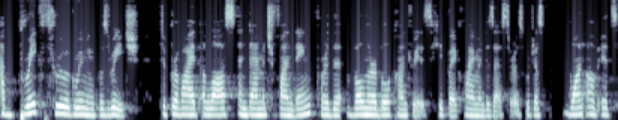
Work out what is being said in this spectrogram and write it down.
a breakthrough agreement was reached to provide a loss and damage funding for the vulnerable countries hit by climate disasters, which is one of its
